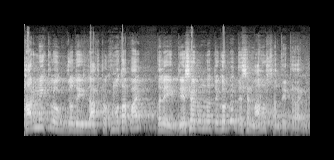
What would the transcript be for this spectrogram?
ধার্মিক লোক যদি রাষ্ট্র ক্ষমতা পায়, তাহলে এই দেশের উন্নতি করবে দেশের মানুষ শান্তিতে থাকবে।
